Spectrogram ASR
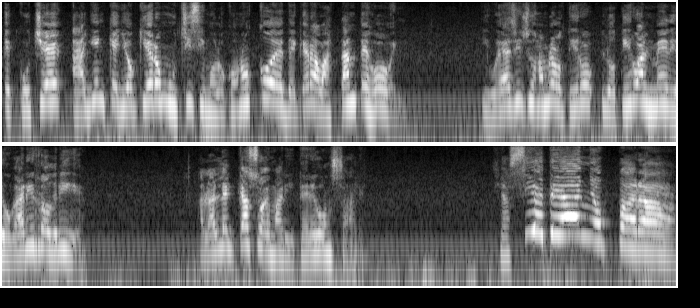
escuché a alguien que yo quiero muchísimo, lo conozco desde que era bastante joven, y voy a decir su nombre, lo tiro, lo tiro al medio, Gary Rodríguez hablar del caso de Maritere González. Ya siete años para,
